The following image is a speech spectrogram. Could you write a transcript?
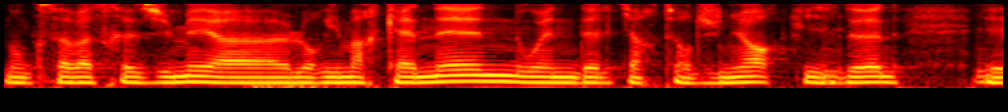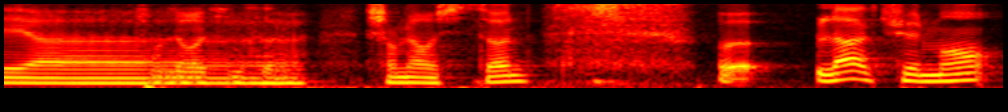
Donc ça va se résumer à Laurie Markkanen, Wendell Carter Jr., Chris Mm. Dunn et euh, Chandler Hutchinson. euh, Chandler Hutchinson. Euh, là actuellement,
